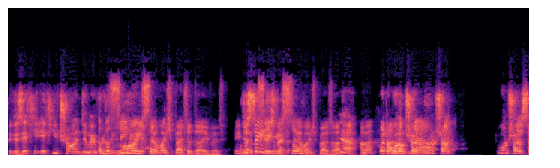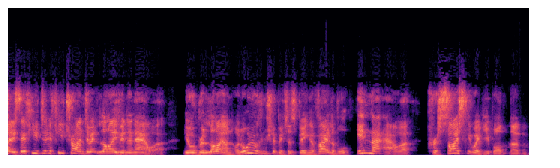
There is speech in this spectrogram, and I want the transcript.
Because if you if you try and do everything, and the scenery is so much better, David. You know, the scenery is so much better. Yeah, I'm, but I'm what, I'm trying, what, I'm trying, what I'm trying to say is, if you do, if you try and do it live in an hour, you're reliant on all your contributors being available in that hour precisely when you want them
